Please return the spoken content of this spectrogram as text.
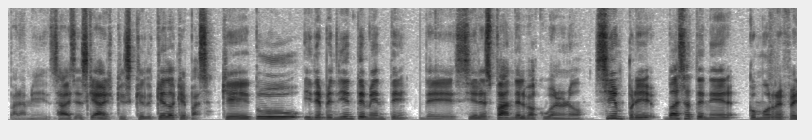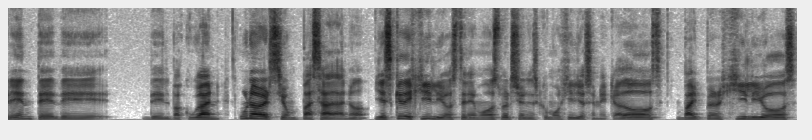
para mí, ¿sabes? Es que, a ver, ¿qué, qué, qué es lo que pasa? Que tú, independientemente de si eres fan del Bakugan o no, siempre vas a tener como referente de, del Bakugan una versión pasada, ¿no? Y es que de Helios tenemos versiones como Helios MK2, Viper Helios,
